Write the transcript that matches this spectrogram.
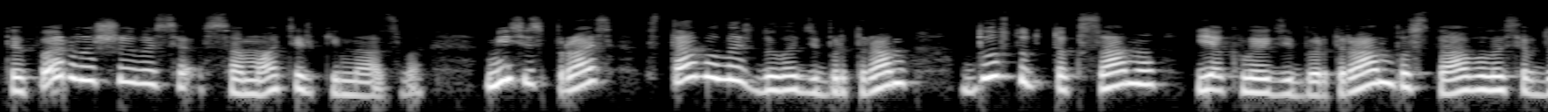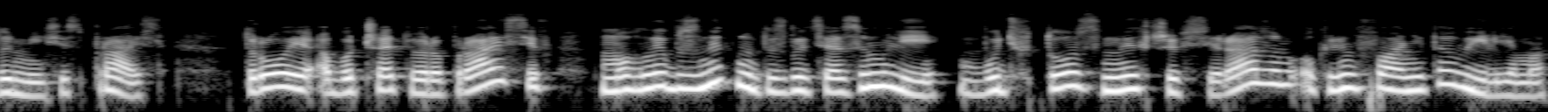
тепер лишилася сама тільки назва. Місіс Прайс ставилась до леді Бертрам доступ так само, як леді Бертрам поставилася до місіс Прайс. Троє або четверо прайсів могли б зникнути з лиця землі, будь-хто з них чи всі разом, окрім Фані та Вільяма.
